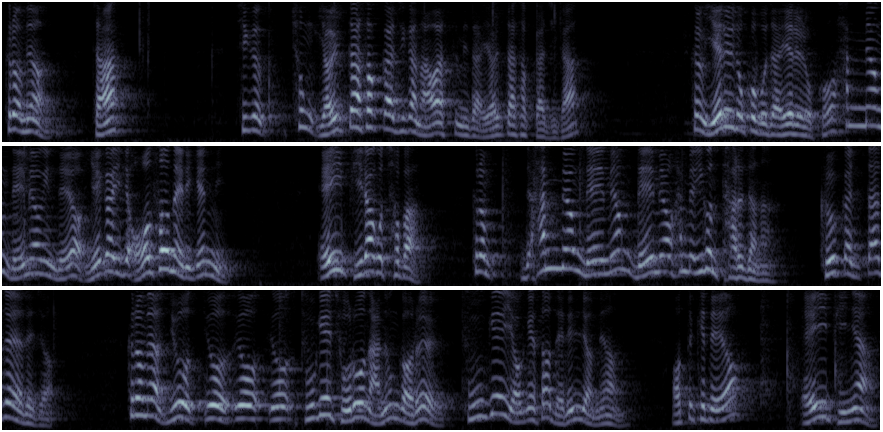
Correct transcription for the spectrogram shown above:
그러면 자, 지금 총 15가지가 나왔습니다. 15가지가. 그럼 얘를 놓고 보자. 얘를 놓고. 한 명, 네 명인데요. 얘가 이제 어서 내리겠니? A, B라고 쳐봐. 그럼 한 명, 네 명, 네 명, 한 명. 이건 다르잖아. 그것까지 따져야 되죠. 그러면 요, 요, 요, 요 두 개 조로 나눈 거를 두 개 역에서 내리려면 어떻게 돼요? A, B냐?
